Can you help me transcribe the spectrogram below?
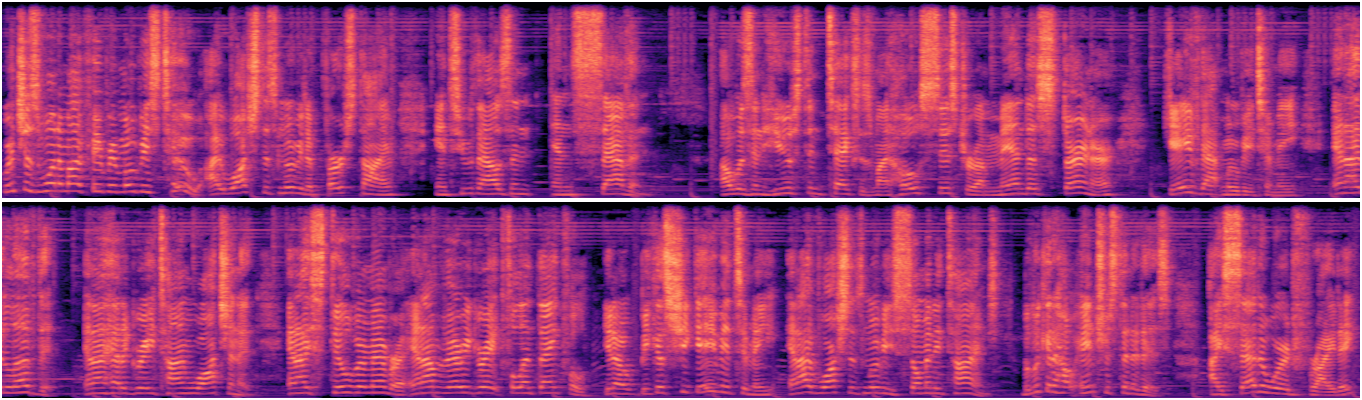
which is one of my favorite movies too. I watched this movie the first time in 2007. I was in Houston, Texas. My host sister, Amanda Sterner, gave that movie to me, and I loved it. And I had a great time watching it. And I still remember it. And I'm very grateful and thankful, you know, because she gave it to me. And I've watched this movie so many times. But look at how interesting it is. I said the word Friday.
